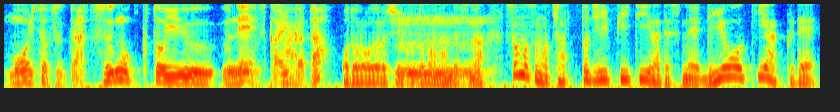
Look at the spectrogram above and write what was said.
もう一つ脱獄というね使い方、はい、おどろおどろしい言葉なんですがそもそもチャット GPT はですね利用規約で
